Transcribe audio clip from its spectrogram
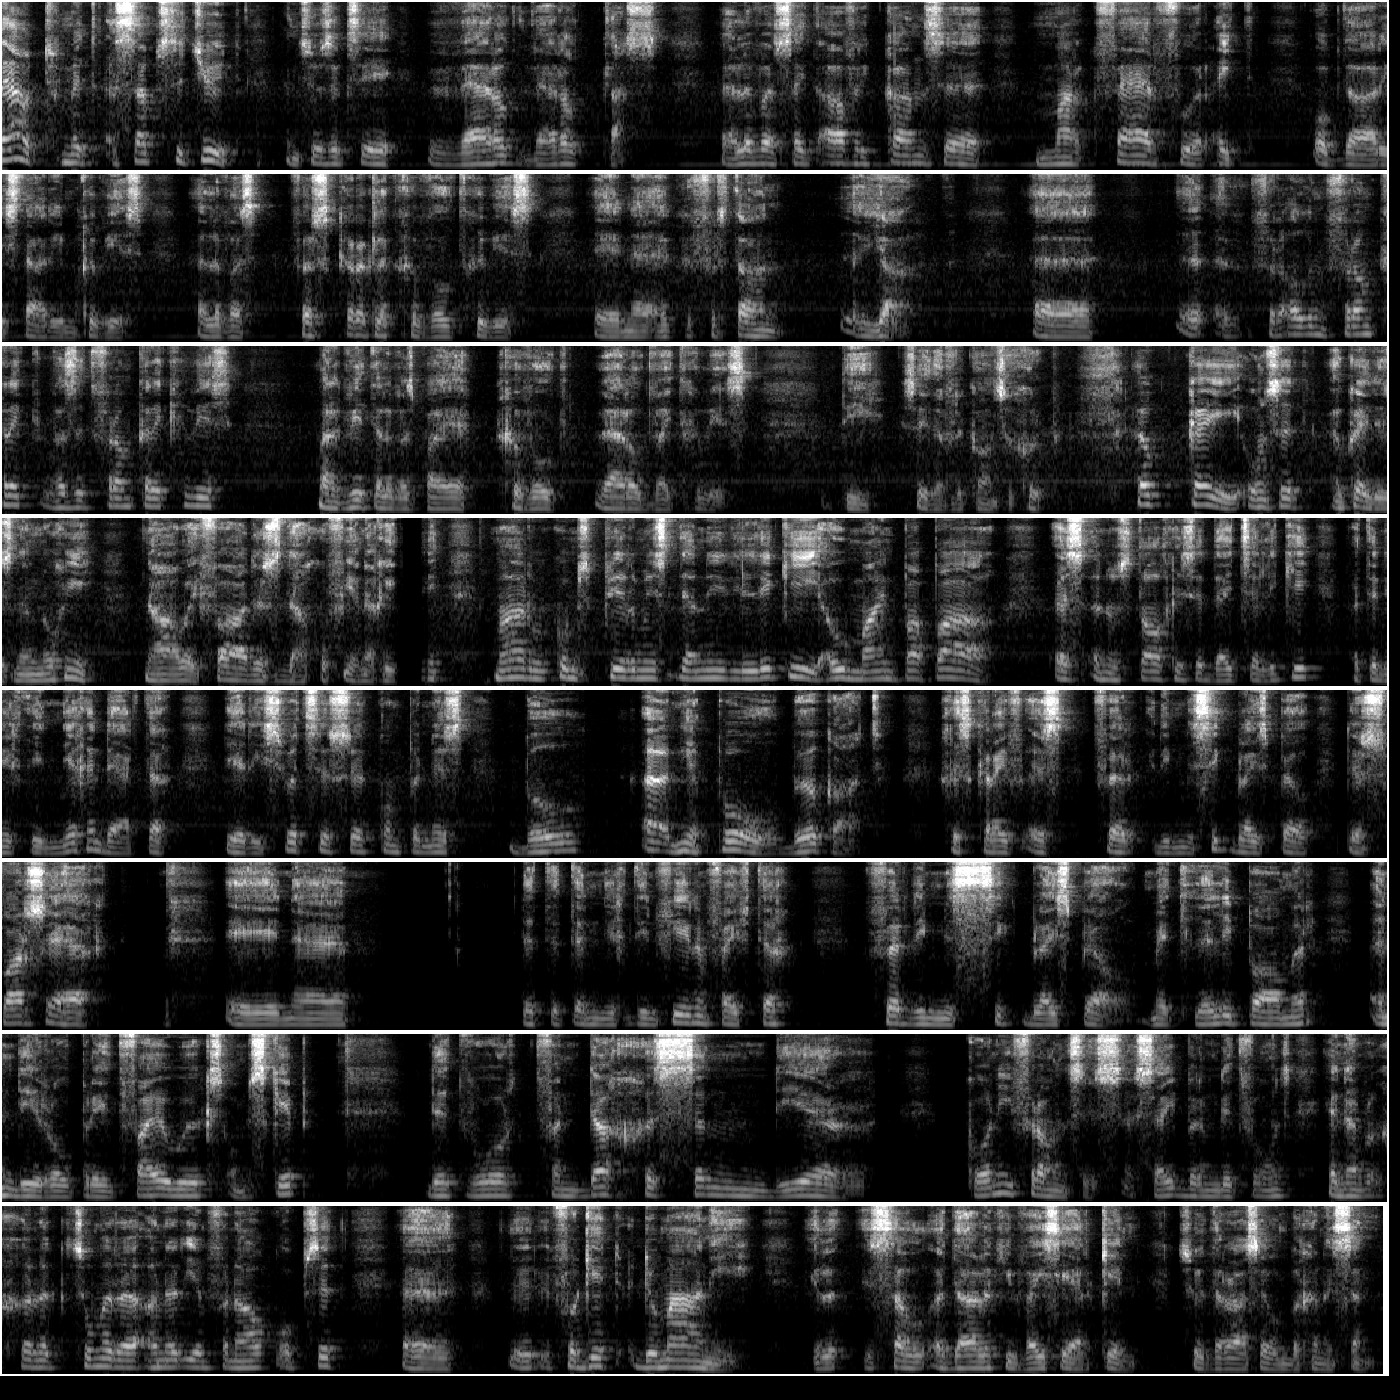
Cloud met a substitute, en soos ek sê, wereld, wereldklas. Hulle was Suid-Afrikaanse mark ver vooruit op daardie stadium gewees. Hulle was verskrikkelijk gewild gewees. En uh, ek verstaan, uh, ja, uh, uh, vooral in Frankrijk, was het Frankrijk gewees, maar ek weet hulle was baie gewild wereldwijd gewees, die Suid-Afrikaanse groep. Ok, ons het, ok, dit is nou nog nie na by vadersdag of enig iets nie, maar hoekom speel mens dan nie die likkie, oh mine papa, is een nostalgische Duitse likkie, wat in 1939 dier die Switserse komponist Bill, uh, nee, Paul Burkhardt geskryf is vir die muziekblijspel Der Swarse Hecht. En uh, dit het in 1954 vir die muziekblijspel met Lily Palmer in die rolprent Fireworks omskip dit word vandag gesing dier Connie Francis, sy bring dit vir ons, en dan gaan ek sommer een ander een van haar opzit, uh, Forget Domani, jy sal een duidelijkie wijsie herken, sodra sy om beginne sing.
